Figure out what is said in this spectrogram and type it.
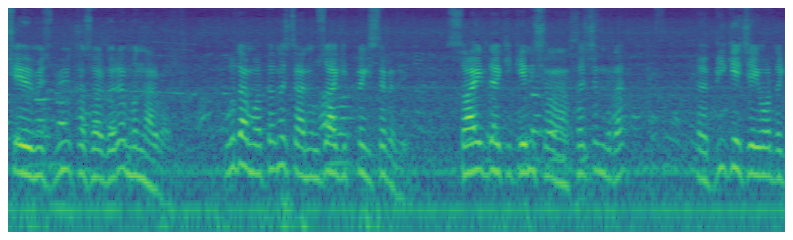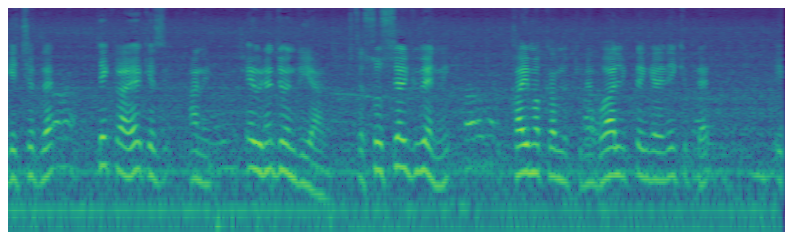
Üç evimiz büyük hasar gören bunlar var. Buradan vatandaşlar hani uzağa gitmek istemedi. Sahildeki geniş alana taşındılar. Ee, Bir geceyi orada geçirdiler. Tekrar herkes hani evine döndü yani. İşte sosyal güvenlik, kaymakamlık yine, valilikten gelen ekipler. ee,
